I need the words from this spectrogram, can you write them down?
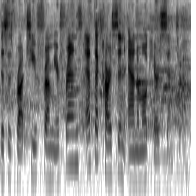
this is brought to you from your friends at the Carson Animal Care Center.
